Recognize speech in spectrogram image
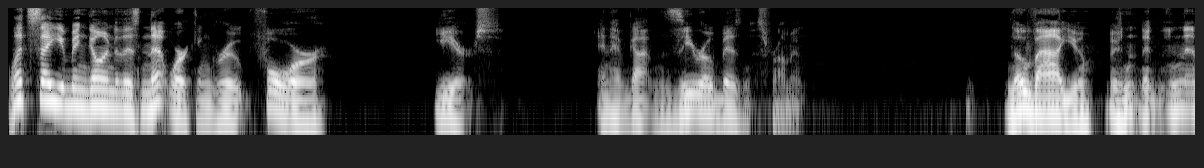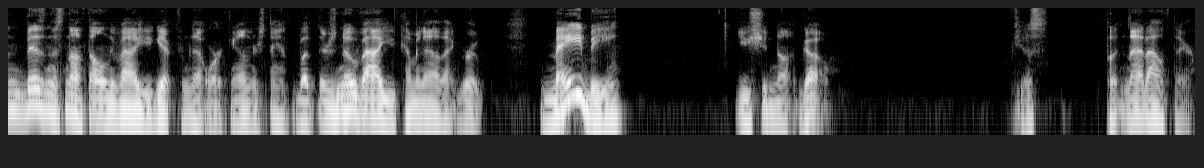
Let's say you've been going to this networking group for years and have gotten zero business from it no value. There's in business, not the only value you get from networking. I understand, but there's no value coming out of that group. Maybe you should not go. Just putting that out there,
